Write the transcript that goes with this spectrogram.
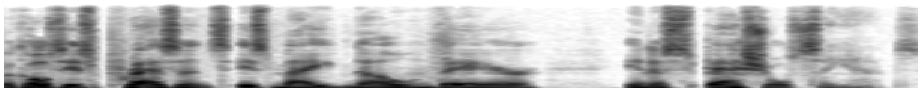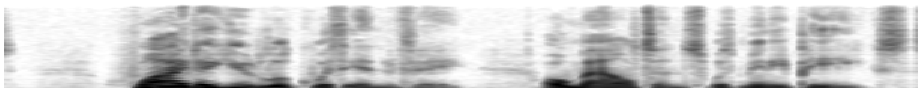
because His presence is made known there in a special sense. Why do you look with envy, O mountains with many peaks,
